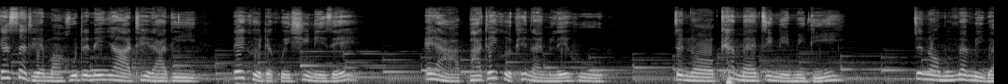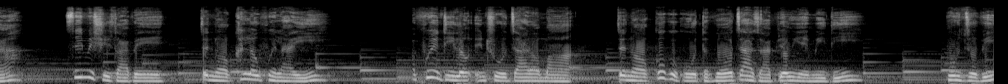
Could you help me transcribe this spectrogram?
ကက်ဆက်ထဲမှာဟိုတနေ့ညထည့်ထားသည့်တိတ်ခွေတခွေရှိနေစေအဲ့ဒါဘာတိတ်ခွေဖြစ်နိုင်မလဲဟုကျွန်တော်ခက်မှန်းကြည့်နေမိသည်ကျွန်တော်မမှတ်မိပါစိတ်မရှိစွာပင်ကျွန်တော်ခလုတ်ဖွင့်လိုက်၏အဖွင့်ဒီလုံး intro ကြတော့မှ ကျွန်တော်ကိုကိုကိုသဘောကျစွာပြုံးရမိသည်ဘွန်ဂျိုဘီ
